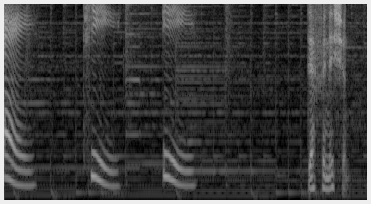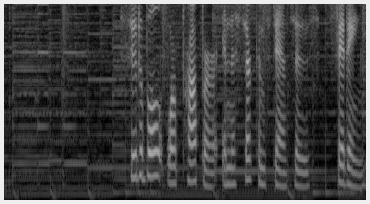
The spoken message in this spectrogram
A T E. Definition Suitable or proper in the circumstances, fitting.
